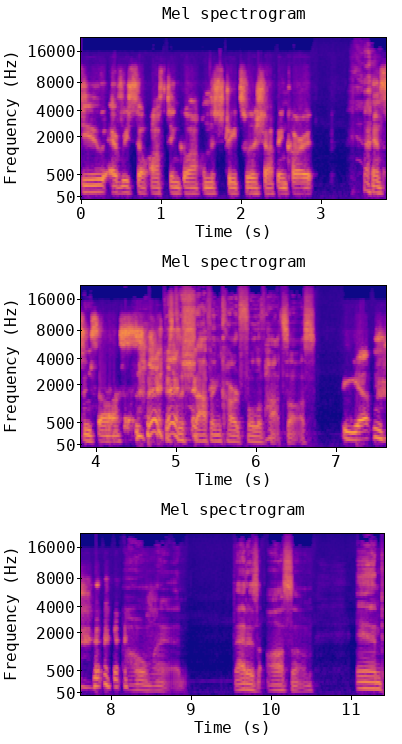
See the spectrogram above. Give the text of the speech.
do every so often go out on the streets with a shopping cart and some sauce. Just a shopping cart full of hot sauce. Yep. oh man. That is awesome. And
